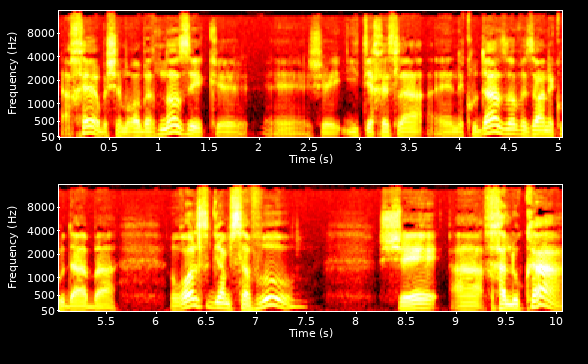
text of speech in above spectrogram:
אחר בשם רוברט נוזיק, אה, אה, שיתייחס לנקודה הזו, וזו הנקודה הבאה. רולס גם סבור שהחלוקה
